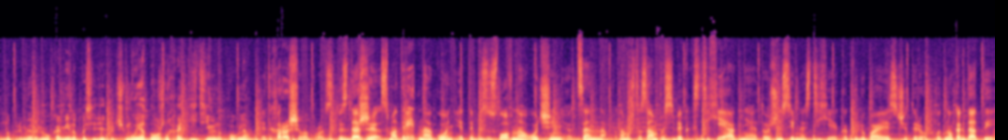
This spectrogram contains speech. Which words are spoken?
например, или у камина посидеть. Почему я должен ходить именно по углям? Это хороший вопрос. То есть даже смотреть на огонь, это, безусловно, очень ценно, потому что сам по себе как стихия огня, это очень сильная стихия, как и любая из четырех. Вот, но когда ты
